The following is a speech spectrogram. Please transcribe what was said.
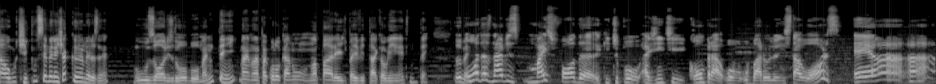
algo tipo semelhante a câmeras, né? Os olhos do robô, mas não tem. Mas, mas pra colocar num, numa parede para evitar que alguém entre, não tem. Tudo bem. Uma das naves mais foda que, tipo, a gente compra o, o barulho em Star Wars é a,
